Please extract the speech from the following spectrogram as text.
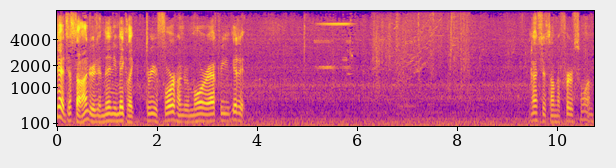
Yeah, just a hundred, and then you make like three or four hundred more after you get it. That's just on the first one.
